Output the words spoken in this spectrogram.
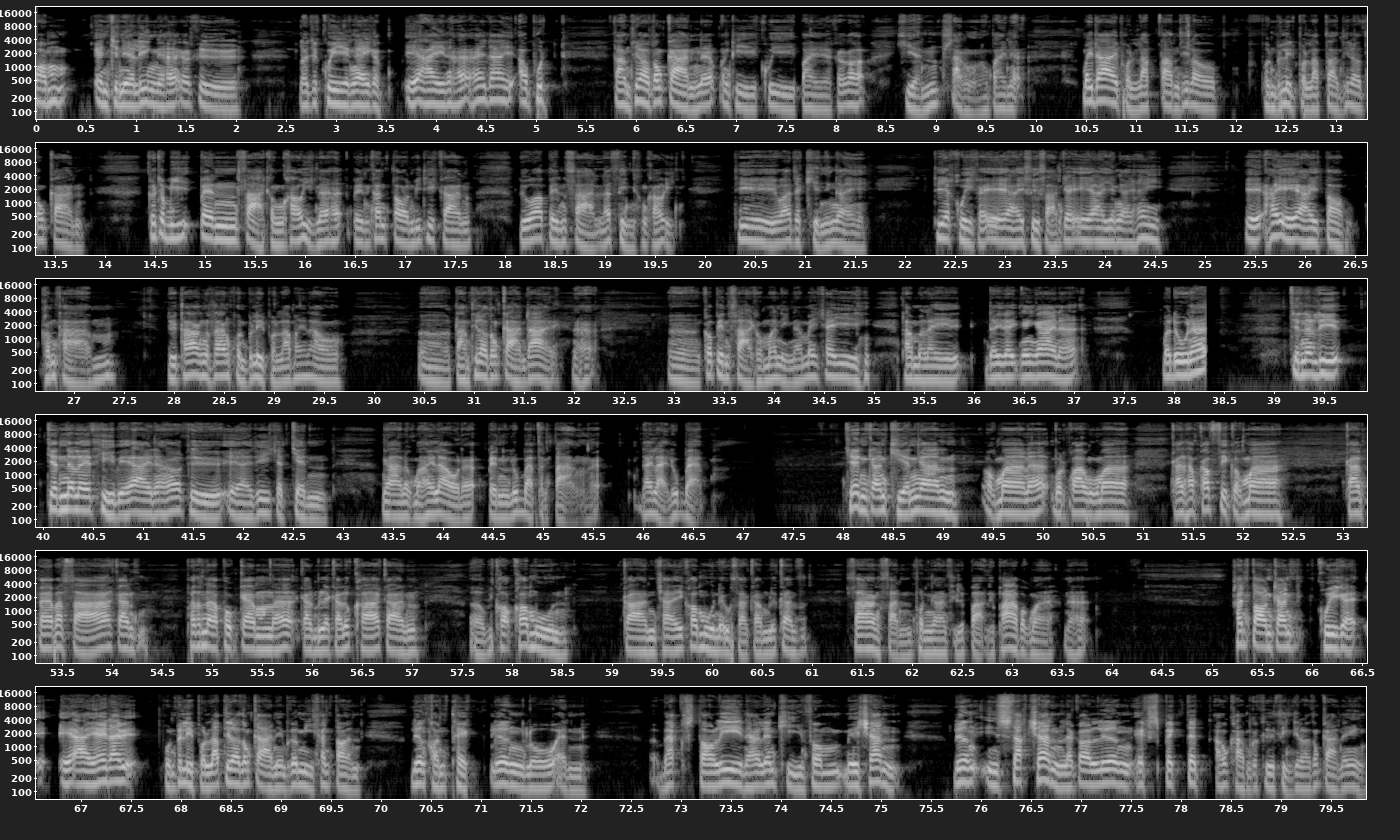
prompt engineering นะฮะก็คือเราจะคุยยังไงกับ AI นะฮะให้ได้เอาพุทตามที่เราต้องการนะบางทีคุยไปแล้วก็เขียนสั่งลงไปเนี่ย ไม่ได้ผลลัพธ์ตามที่เราผลผลิตผลลัพธ์ตามที่เราต้องการ ก็จะมีเป็นศาสตร์ของเขาอีกนะฮะเป็นขั้นตอนวิธีการ หรือว่าเป็นศาสตร์และศิลป์ของเขาอีก ที่ว่าจะเขียนยังไง ที่จะคุยกับ AI สื่อสารกับ AI ยังไงให้ให้ AI ตอบคำถาม หรือทั้งสร้างผลผลิตผลลัพธ์ให้เรา เอ่อตามที่เราต้องการได้นะฮะเออก็เป็นศาสตร์ของมันอีกนะ ไม่ใช่ทำอะไรได้ได้ง่าย ๆ นะ มาดูนะ Generally generative AI นะฮะก็คือ AI ที่จะเจนงานออกมาให้เรานะเป็นรูปแบบต่างๆนะได้หลายรูปแบบ เช่นการเขียนงานออกมานะบทความออกมา การทำกราฟิกออกมา การแปลภาษาการพัฒนาโปรแกรมนะฮะการบริการลูกค้าการวิเคราะห์ข้อมูล การใช้ข้อมูลในอุตสาหกรรม หรือการสร้างสรรค์ผลงานศิลปะหรือภาพออกมานะฮะขั้นตอนการคุยกับ AI ให้ได้ผลผลิตผลลัพธ์ที่เราต้องการเนี่ยมันก็มีขั้นตอนเรื่อง context เรื่อง role and back story นะฮะเรื่อง key information เรื่อง instruction แล้วก็เรื่อง expected outcome ก็คือสิ่งที่เราต้องการนั่นเอง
